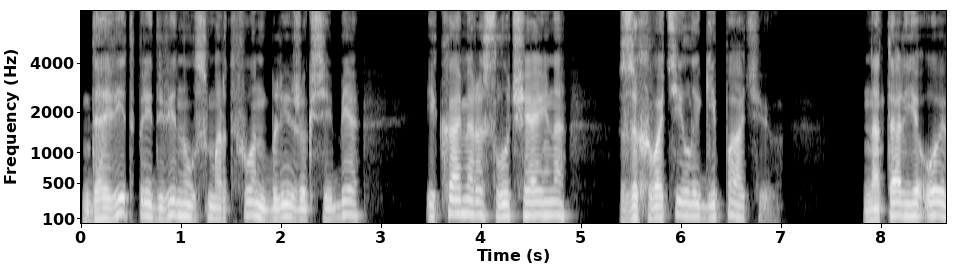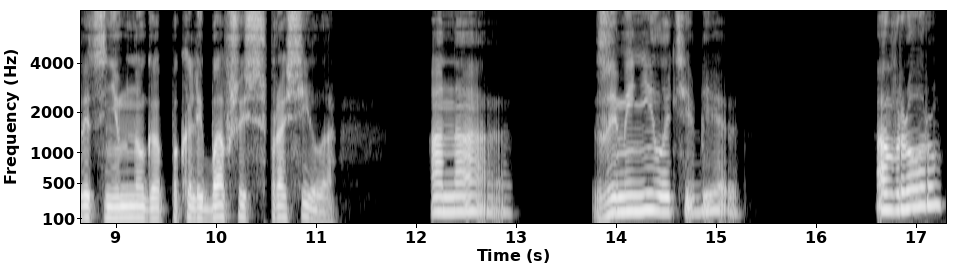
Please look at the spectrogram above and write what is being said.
Давид придвинул смартфон ближе к себе, и камера случайно захватила Гепатию. Наталья Овец, немного поколебавшись, спросила, «Она заменила тебе Аврору?»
